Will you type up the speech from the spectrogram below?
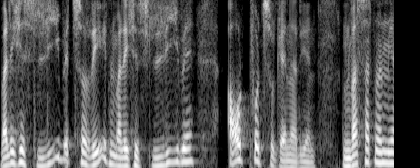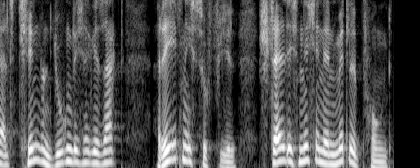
weil ich es liebe zu reden, weil ich es liebe, Output zu generieren. Und was hat man mir als Kind und Jugendlicher gesagt? Red nicht so viel, stell dich nicht in den Mittelpunkt,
